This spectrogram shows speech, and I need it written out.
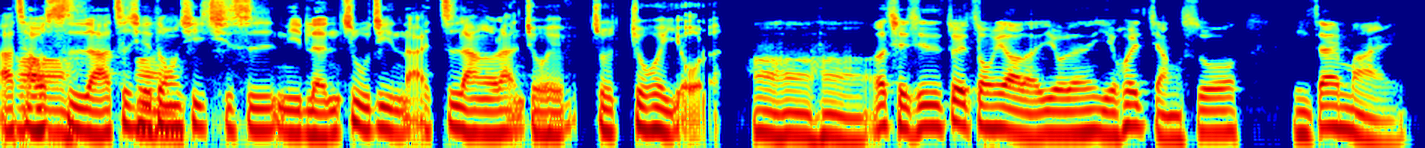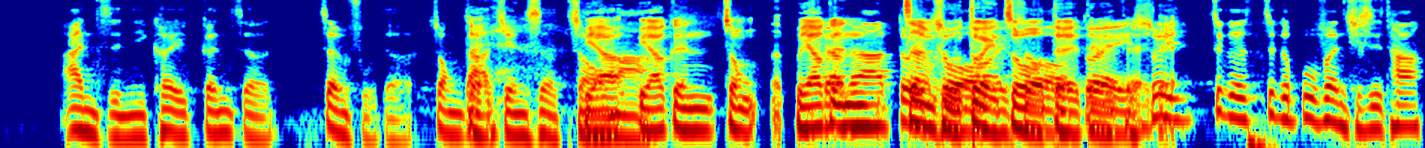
啊超市啊这些东哦西，其实你人住进来，自然而然就会就就会有了。哈哈哈。而且其实最重要的，有人也会讲说，你在买案子，你可以跟着政府的重大建设走不要不要跟政不要跟政府对对坐，对对对，所以这个这个部分其实它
